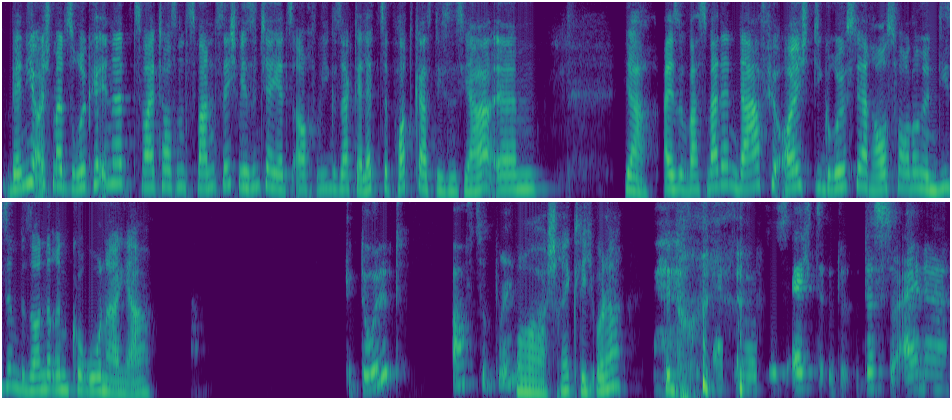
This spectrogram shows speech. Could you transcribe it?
Wenn ihr euch mal zurückerinnert, 2020, wir sind ja jetzt auch, wie gesagt, der letzte Podcast dieses Jahr. Ähm, ja, also was war denn da für euch die größte Herausforderung in diesem besonderen Corona-Jahr? Geduld aufzubringen. Boah, schrecklich, oder? Also, das ist echt, das ist eine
